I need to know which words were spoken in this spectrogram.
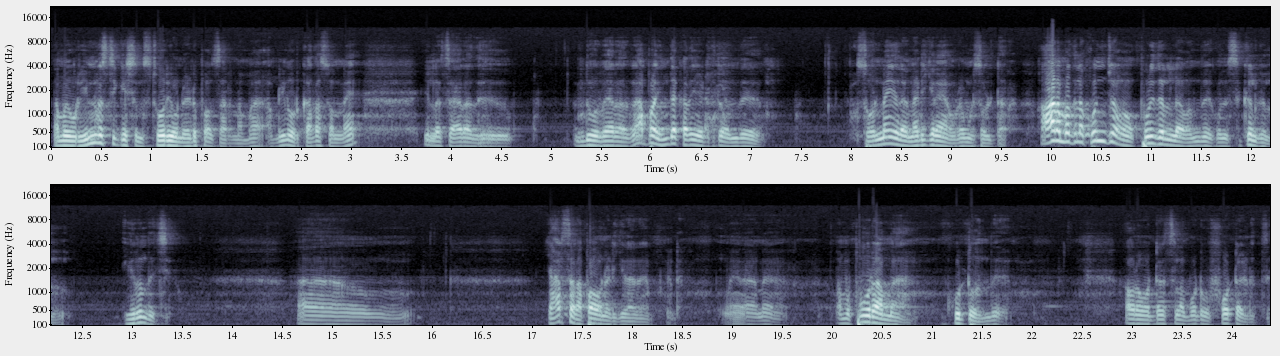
நம்ம ஒரு இன்வெஸ்டிகேஷன் ஸ்டோரி ஒன்று எடுப்போம் சார் நம்ம அப்படின்னு ஒரு கதை சொன்னேன். இல்லை சார் அது இது வேறு அப்புறம் இந்த கதையை எடுத்துகிட்டு வந்து சொன்னேன் இதில் நடிக்கிறேன் அப்படின்னு சொல்லிட்டார். ஆரம்பத்தில் கொஞ்சம் புரிதலில் வந்து கொஞ்சம் சிக்கல்கள் இருந்துச்சு. யார் சார் அப்பாவை நடிக்கிறாரு அப்படின்னு கேட்டேன். நான் நம்ம பூராம கூட்டு வந்து அவரை ஒரு ட்ரெஸ்லாம் போட்டு ஒரு ஃபோட்டோ எடுத்து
